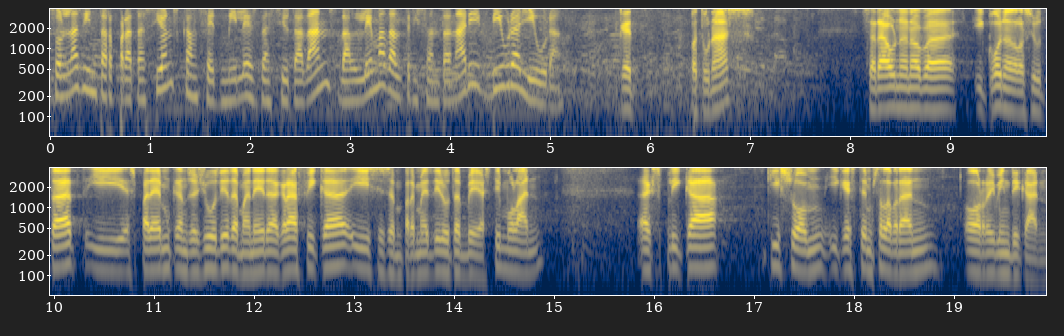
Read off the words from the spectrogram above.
són les interpretacions que han fet milers de ciutadans del lema del tricentenari Viure lliure. Aquest petonàs serà una nova icona de la ciutat i esperem que ens ajudi de manera gràfica i, si se'm permet dir-ho també, estimulant, a explicar qui som i què estem celebrant o reivindicant.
